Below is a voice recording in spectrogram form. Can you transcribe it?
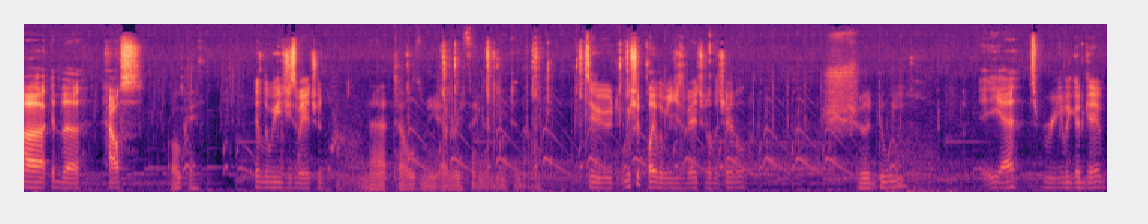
Uh, in the house Okay. in Luigi's mansion. That tells me everything I need to know. Dude, we should play Luigi's Mansion on the channel. Should we? Yeah, it's a really good game.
